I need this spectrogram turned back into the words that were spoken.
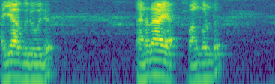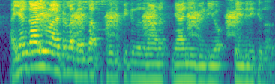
അയ്യാ ഗുരുവിന് തനതായ പങ്കുണ്ട്. അയ്യങ്കാളിയുമായിട്ടുള്ള ബന്ധം സൂചിപ്പിക്കുന്നതിനാണ് ഞാൻ ഈ വീഡിയോ ചെയ്തിരിക്കുന്നത്.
